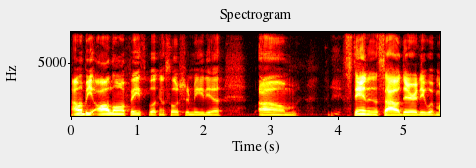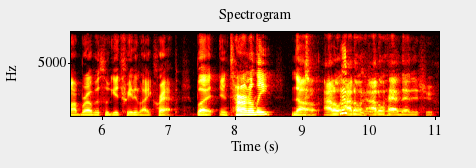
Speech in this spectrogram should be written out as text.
I'm gonna be all on Facebook and social media, um, standing in solidarity with my brothers who get treated like crap. But internally, no, I don't. I don't. I don't have that issue.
